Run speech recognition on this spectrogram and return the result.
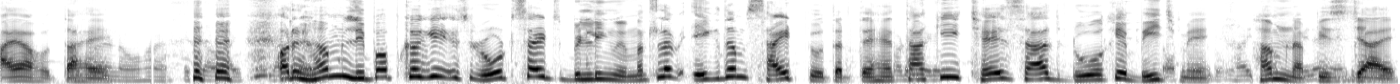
आया होता है। और हम लिपॉपका के इस रोड साइड बिल्डिंग में मतलब एकदम साइड पे उतरते हैं ताकि छह सात डुओ के बीच में हम न पिस जाए।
